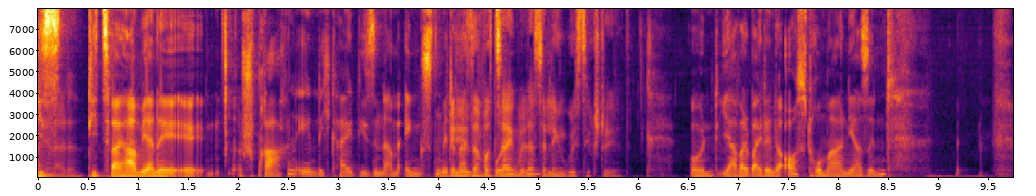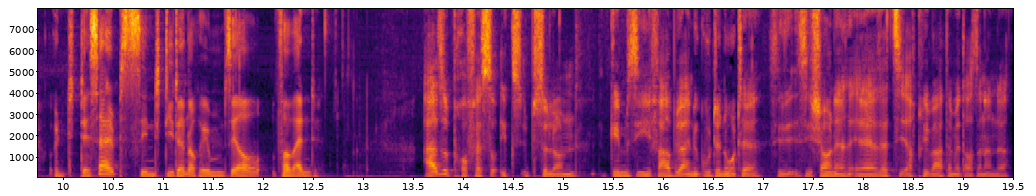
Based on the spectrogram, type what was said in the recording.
die, die zwei haben ja eine äh, Sprachenähnlichkeit, die sind am engsten Wenn ich jetzt miteinander einfach verbunden. zeigen will, dass er Linguistik studiert. Und ja, weil beide in der Ostromania sind. Und deshalb sind die dann auch eben sehr verwandt. Also, Professor XY, geben Sie Fabio eine gute Note. Sie, Sie schauen, er, er setzt sich auch privat damit auseinander.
